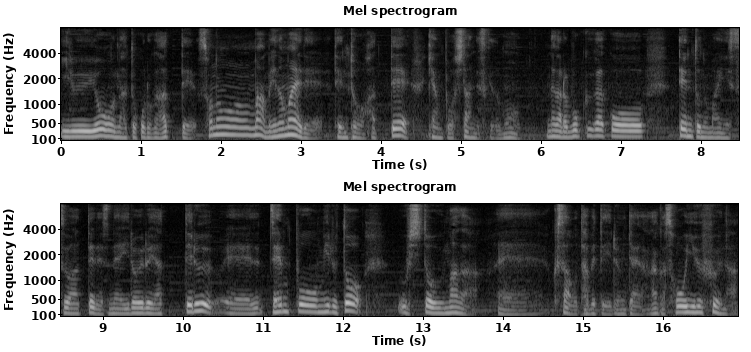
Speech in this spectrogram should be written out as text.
いるようなところがあって、その、まあ、目の前でテントを張ってキャンプをしたんですけども、だから僕がこう、テントの前に座ってですね、いろいろやってる、えー、前方を見ると、牛と馬が、えー、草を食べているみたいな、なんかそういう風な、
